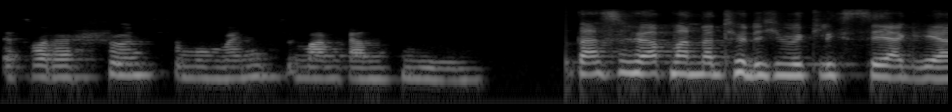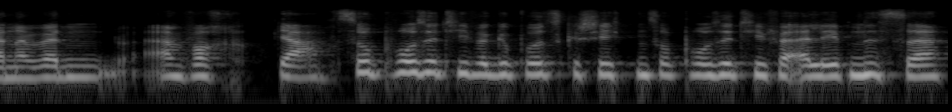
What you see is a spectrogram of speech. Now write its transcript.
es war der schönste Moment in meinem ganzen Leben das hört man natürlich wirklich sehr gerne, wenn einfach ja so positive Geburtsgeschichten, so positive Erlebnisse,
